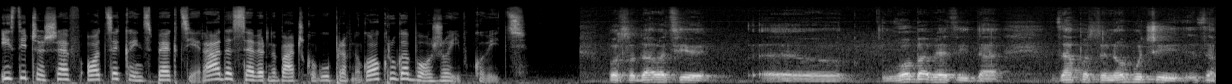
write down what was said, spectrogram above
ističe šef oceka inspekcije rada Severnobačkog upravnog okruga Božo Ivković. Poslodavac je u obavezi da zaposlene obuči za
